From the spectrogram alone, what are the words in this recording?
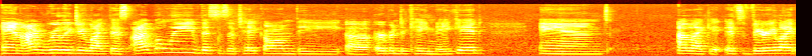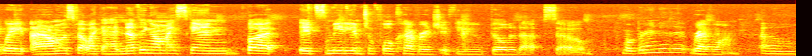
And I really do like this. I believe this is a take on the uh, Urban Decay Naked. And I like it. It's very lightweight. I almost felt like I had nothing on my skin. But it's medium to full coverage if you build it up. So. What brand is it? Revlon. Oh.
